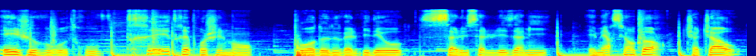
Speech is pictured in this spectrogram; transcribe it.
Et je vous retrouve très très prochainement pour de nouvelles vidéos. Salut, salut les amis. Et merci encore. Ciao, ciao.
